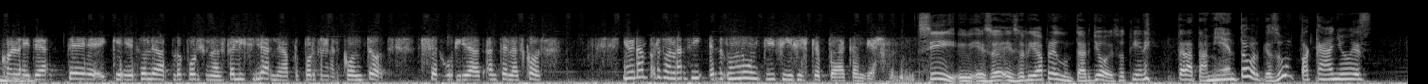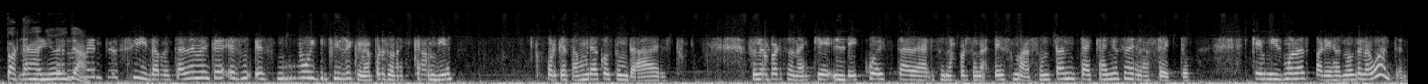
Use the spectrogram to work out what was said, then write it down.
con la idea de que eso le va a proporcionar felicidad, le va a proporcionar control, seguridad ante las cosas. Y una persona así es muy difícil que pueda cambiar. Sí, eso, eso le iba a preguntar yo. ¿Eso tiene tratamiento? Porque es un tacaño, es tacaño y ya. Lamentablemente, sí, lamentablemente es, es muy difícil que una persona cambie porque está muy acostumbrada a esto. Es una persona que le cuesta dar, es una persona, es más, son tan tacaños en el afecto que mismo las parejas no se la aguantan.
